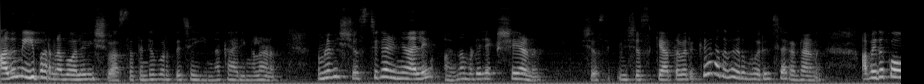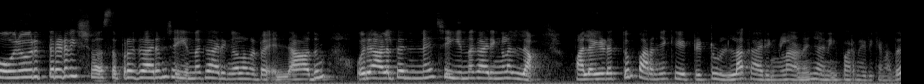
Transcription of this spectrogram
അതും ഈ പറഞ്ഞ പോലെ വിശ്വാസത്തിന്റെ പുറത്ത് ചെയ്യുന്ന കാര്യങ്ങളാണ്. നമ്മൾ വിശ്വസിച്ച് കഴിഞ്ഞാൽ അത് നമ്മുടെ രക്ഷയാണ്. വിശ്വസി വിശ്വസിക്കാത്തവർക്ക് അത് വെറും ഒരു ചരടാണ്. അപ്പോൾ ഇതൊക്കെ ഓരോരുത്തരുടെ വിശ്വാസപ്രകാരം ചെയ്യുന്ന കാര്യങ്ങളാണ് കേട്ടോ. എല്ലാതും ഒരാൾ തന്നെ ചെയ്യുന്ന കാര്യങ്ങളല്ല. പലയിടത്തും പറഞ്ഞു കേട്ടിട്ടുള്ള കാര്യങ്ങളാണ് ഞാൻ ഈ പറഞ്ഞിരിക്കുന്നത്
